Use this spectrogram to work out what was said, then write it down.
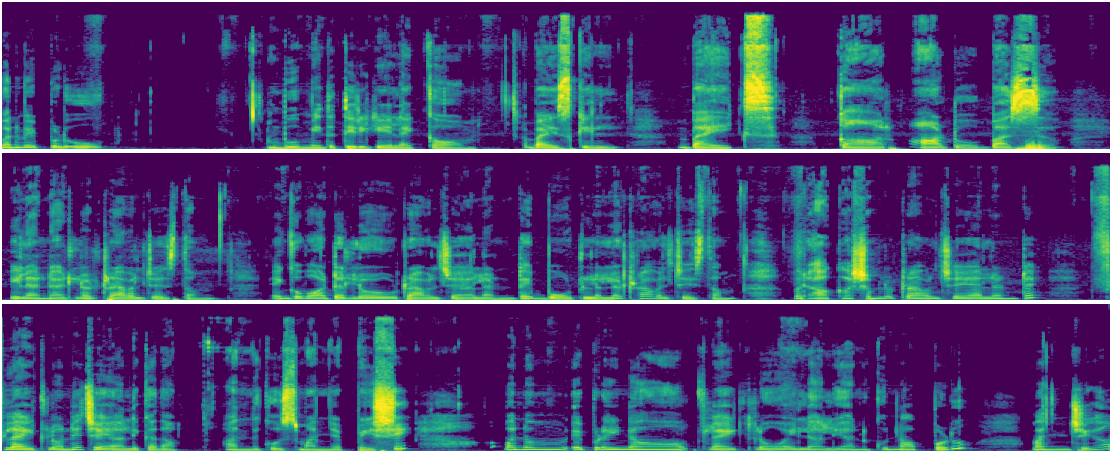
మనం ఎప్పుడు భూమి మీద తిరిగే like bicycle bikes car auto bus ఇలాంటి వాటిలో ట్రావెల్ చేస్తాం. ఇంకా వాటర్లో ట్రావెల్ చేయాలంటే బోట్లలో ట్రావెల్ చేస్తాం. మరి ఆకాశంలో ట్రావెల్ చేయాలంటే ఫ్లైట్లోనే చేయాలి కదా. అందుకోసం అని చెప్పేసి మనం ఎప్పుడైనా ఫ్లైట్లో వెళ్ళాలి అనుకున్నప్పుడు మంచిగా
